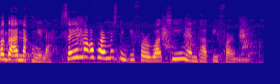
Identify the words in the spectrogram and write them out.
pag-aanak nila. So, yun mga farmers, thank you for watching and happy farming.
